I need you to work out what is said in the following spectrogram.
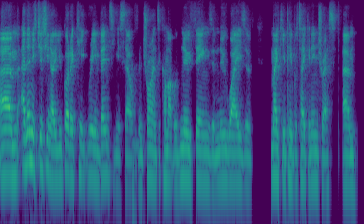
Um, and then it's just, you know, you've got to keep reinventing yourself and trying to come up with new things and new ways of making people take an interest um,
